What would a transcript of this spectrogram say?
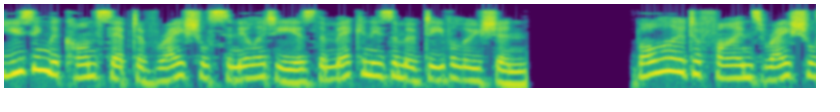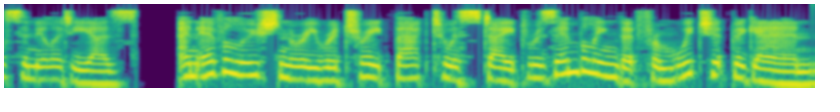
using the concept of racial senility as the mechanism of devolution. Bowler defines racial senility as an evolutionary retreat back to a state resembling that from which it began.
